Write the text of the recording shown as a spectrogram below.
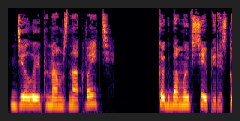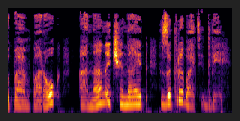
делает нам знак «Войти». Когда мы все переступаем порог, она начинает закрывать дверь.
